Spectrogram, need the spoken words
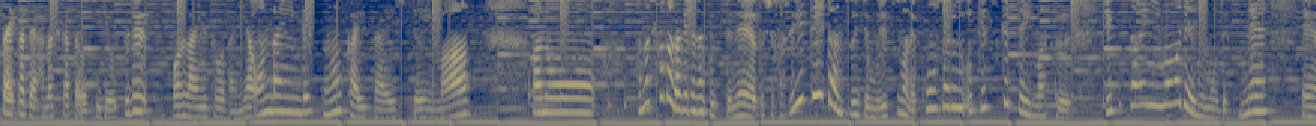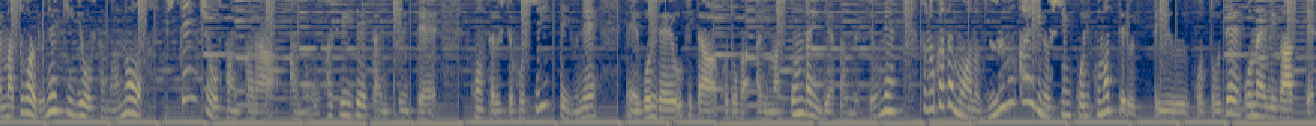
伝え方や話し方を治療するオンライン相談やオンラインレッスンを開催しています。あのー話し方だけじゃなくってね、私ファシリテーターについても実はね、コンサル受け付けています。実際に今までにもですね、えー、まあ、とあるね、企業様の支店長さんから、あの、ファシリテーターについてコンサルしてほしいっていうね、えー、ご依頼を受けたことがあります。オンラインでやったんですけどね、その方もあの、ズーム会議の進行に困ってるっていうことでお悩みがあって、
